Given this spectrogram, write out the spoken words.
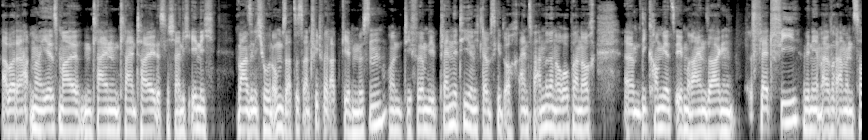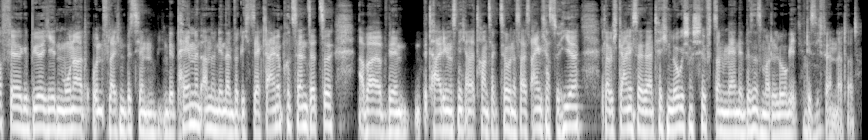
aber dann hat man jedes Mal einen kleinen, kleinen Teil, das wahrscheinlich eh nicht wahnsinnig hohen Umsatzes an Treatwell abgeben müssen. Und die Firmen wie Planety, und ich glaube, es gibt auch ein, zwei andere in Europa noch, ähm, die kommen jetzt eben rein und sagen, Flat Fee, wir nehmen einfach einmal eine Softwaregebühr jeden Monat und vielleicht ein bisschen bieten wir Payment an und nehmen dann wirklich sehr kleine Prozentsätze, aber wir beteiligen uns nicht an der Transaktion. Das heißt, eigentlich hast du hier, glaube ich, gar nicht so einen technologischen Shift, sondern mehr in der Business Model Logik, die sich verändert hat.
